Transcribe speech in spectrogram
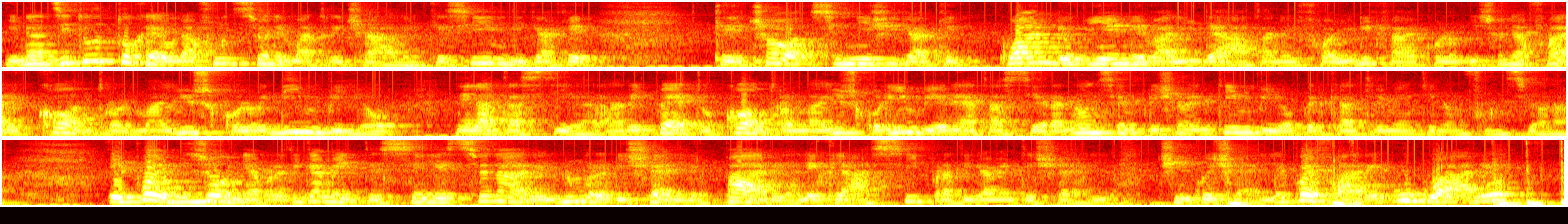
Innanzitutto che è una funzione matriciale che si indica che che ciò significa che quando viene validata nel foglio di calcolo bisogna fare CTRL maiuscolo ed invio nella tastiera. Ripeto, CTRL maiuscolo invio nella tastiera, non semplicemente invio perché altrimenti non funziona. E poi bisogna praticamente selezionare il numero di celle pari alle classi, praticamente celle, 5 celle, poi fare uguale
